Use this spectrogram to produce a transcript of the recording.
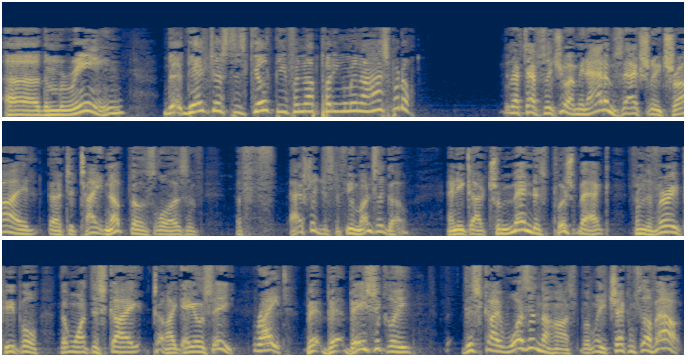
uh, the Marine, they're just as guilty for not putting him in a hospital. That's absolutely true. I mean, Adams actually tried uh, to tighten up those laws of, of actually just a few months ago, and he got tremendous pushback from the very people that want this guy to, like AOC. right. Ba- ba- basically, this guy was in the hospital. He checked himself out.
